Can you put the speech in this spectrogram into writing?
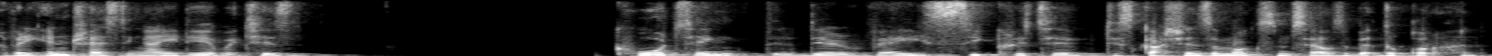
a very interesting idea, which is quoting their very secretive discussions amongst themselves about the Quran.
